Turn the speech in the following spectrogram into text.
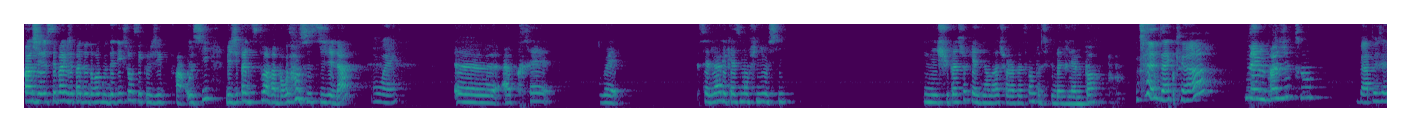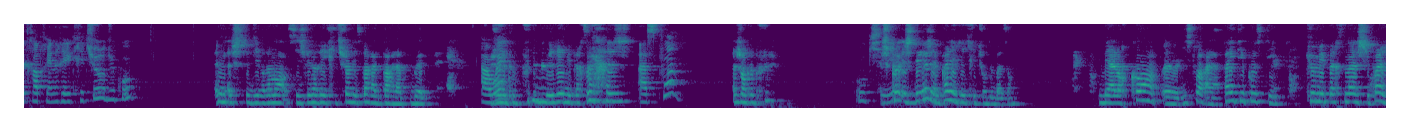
Enfin, j'ai- c'est pas que j'ai pas de drogue ou d'addiction, c'est que j'ai. Enfin, aussi, mais j'ai pas d'histoire abordant ce sujet-là. Ouais. Euh, après, ouais. Celle-là, elle est quasiment finie aussi. Mais je suis pas sûre qu'elle viendra sur la plateforme parce que bah, je l'aime pas. D'accord. Je l'aime pas du tout. Bah peut-être après une réécriture du coup. Euh, Je te dis vraiment, si je fais une réécriture, l'histoire, elle part à la poubelle. Ah Je ouais? ne peux plus blairer mes personnages. À ce point? J'en peux plus. Ok. Je peux, je- déjà, j'aime pas les réécritures de base. hein. Mais alors, quand euh, l'histoire, elle a pas été postée, que mes personnages, je sais pas,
